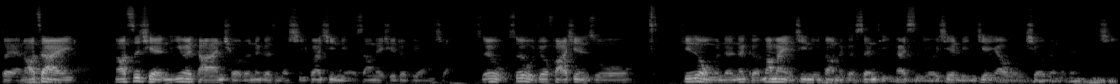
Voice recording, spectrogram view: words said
对，然后在然后之前因为打篮球的那个什么习惯性扭伤那些就不用讲，所以所以我就发现说，其实我们的那个慢慢也进入到那个身体开始有一些零件要维修的那个年纪。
